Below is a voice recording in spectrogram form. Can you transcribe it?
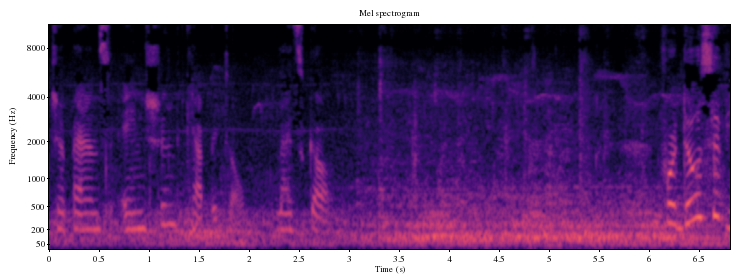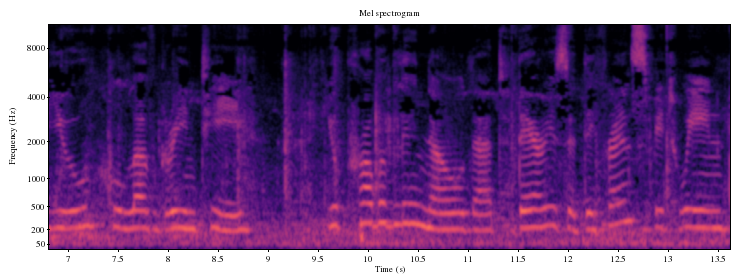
Japan's ancient capital. Let's go! For those of you who love green tea, you probably know that there is a difference between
